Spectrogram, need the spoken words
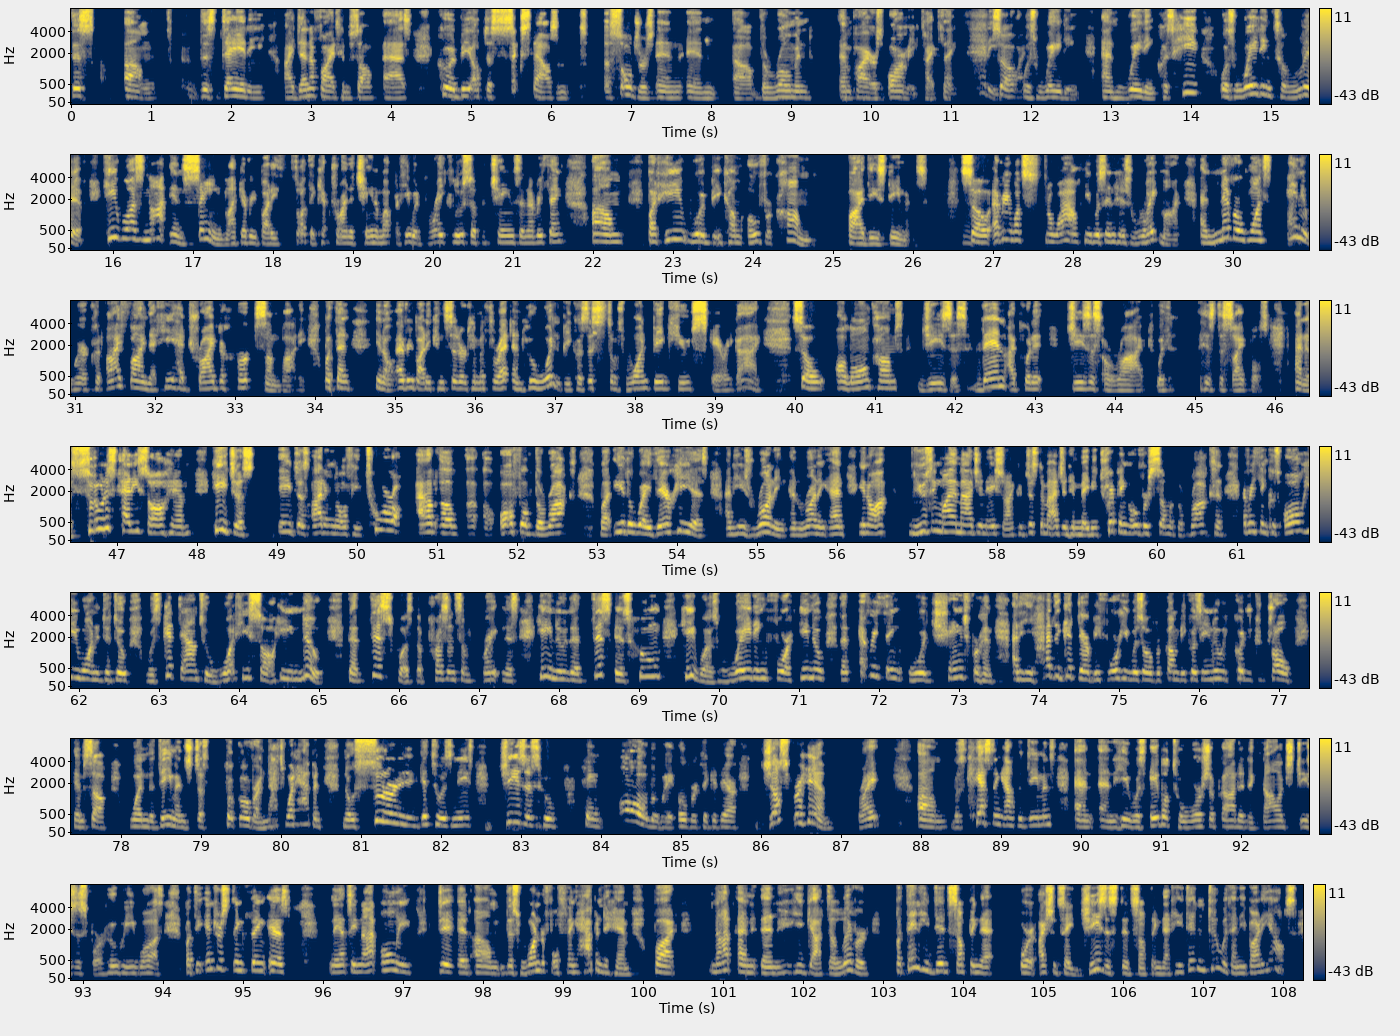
this um, this deity identified himself as could be up to 6,000 uh, soldiers in, in uh, the Roman Empire's army type thing. So I was waiting and waiting because he was waiting to live. He was not insane like everybody thought. They kept trying to chain him up, but he would break loose of the chains and everything. Um, but he would become overcome by these demons. Hmm. So every once in a while, he was in his right mind. And never once anywhere could I find that he had tried to hurt somebody. But then, you know, everybody considered him a threat, and who wouldn't? Because this was one big, huge, scary guy. So along comes Jesus. Then I put it, Jesus arrived with his disciples. And as soon as Teddy saw him, he just he just i don't know if he tore out of uh, off of the rocks but either way there he is and he's running and running. And you know I, using my imagination, I could just imagine him maybe tripping over some of the rocks and everything because all he wanted to do was get down to what he saw. He knew that this was the presence of greatness. He knew that this is whom he was waiting for. He knew that everything would change for him. And he had to get there before he was overcome because he knew he couldn't control himself when the demons just took over. And that's what happened. No sooner did he get to his knees, Jesus, who came all the way over to Gadara just for him, right? Um, was casting out the demons and and he was able to worship God and acknowledge Jesus for who he was. But the interesting thing is, Nancy, not only did um, this wonderful thing happen to him, but not and then he got delivered, but then he did something that or I should say, Jesus did something that he didn't do with anybody else.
